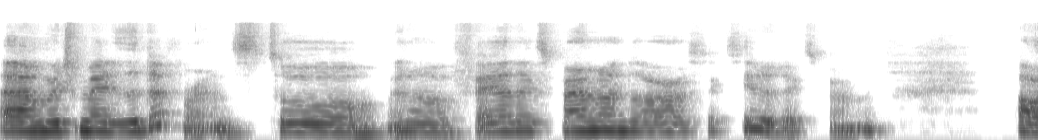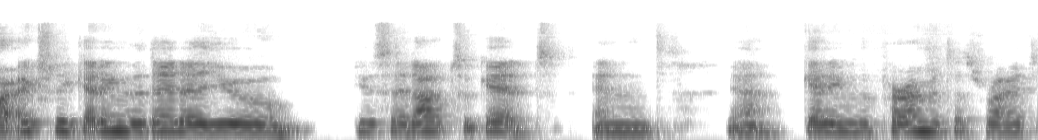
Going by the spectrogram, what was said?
um, which made the difference to you know failed experiment or succeeded experiment or actually getting the data you you set out to get and yeah getting the parameters right.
